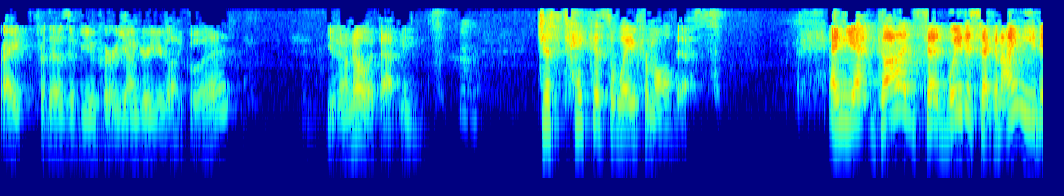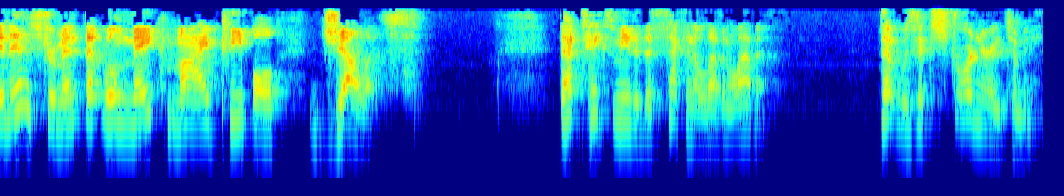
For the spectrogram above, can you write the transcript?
Right? For those of you who are younger, you're like, what? You don't know what that means. Just take us away from all this. And yet God said, wait a second, I need an instrument that will make my people jealous. That takes me to the second 1111. That was extraordinary to me.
